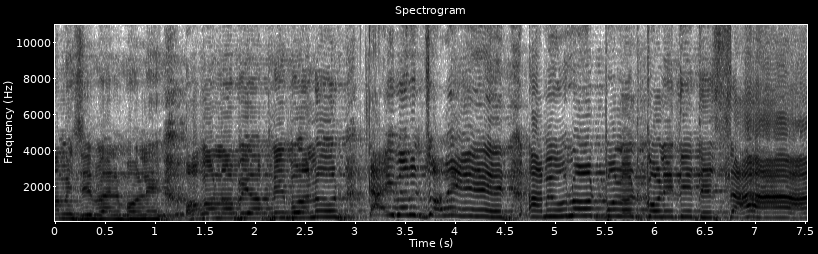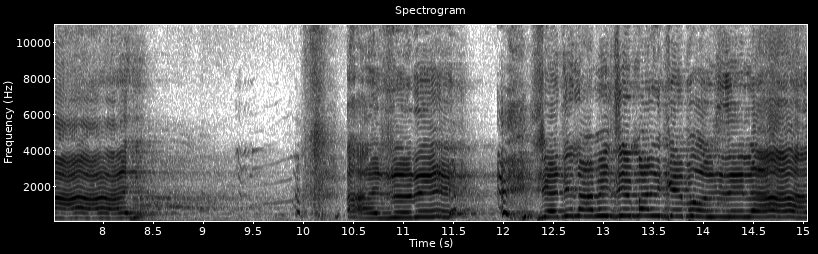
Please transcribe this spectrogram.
আমি জিব্রাইল বলে, ওগো নবী, আপনি বলুন তাইবের জমিন আমি উলট পলট করে দিতে চাই। আসলে সেদিন আমি জিব্রাইলকে বলছিলাম,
